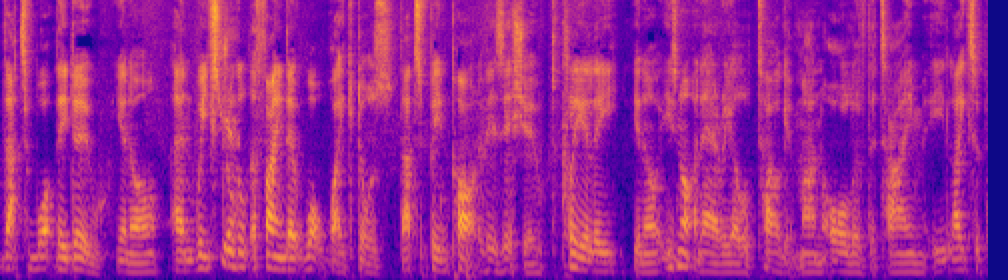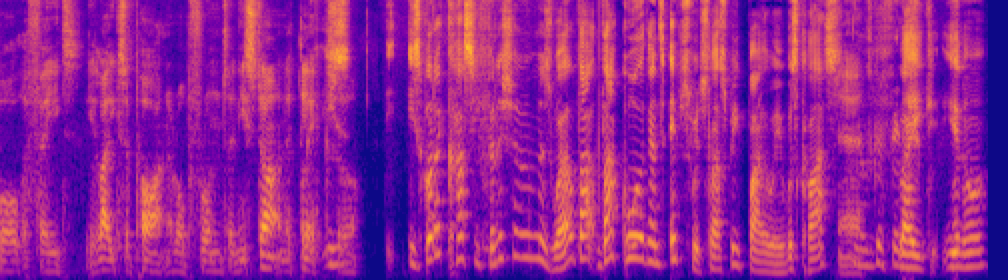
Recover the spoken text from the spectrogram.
that's what they do, you know, and we've struggled to find out what Wyke does. That's been part of his issue. Clearly, you know, he's not an aerial target man all of the time. He likes a ball to feet. He likes a partner up front, and he's starting to click. He's- so he's got a classy finish in him as well. That that goal against Ipswich last week, by the way, was class. Yeah. It was a good finish. Like you know,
